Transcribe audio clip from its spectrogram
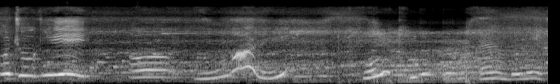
어 저기 어 용가리? 몽키? 네 모르겠어.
